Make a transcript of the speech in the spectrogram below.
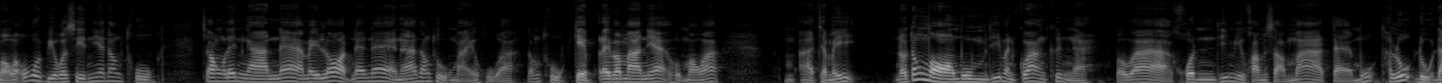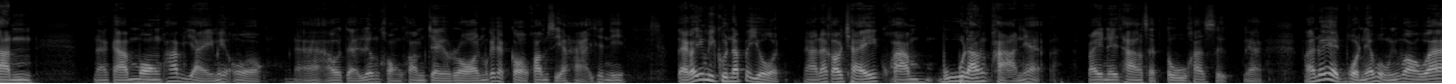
มองว่าโอ้บีโกซินเนี่ยต้องถูกจ้องเล่นงานแน่ไม่รอดแน่ๆนะต้องถูกหมายหัว ต้องถูกเก็บอะไรประมาณนี้ผมมองว่าอาจจะไม่เราต้องมองมุมที่มันกว้างขึ้นนะ เพราะว่าคนที่มีความสามารถแต่มุทะลุดุดัน นะครับมองภาพใหญ่ไม่ออกนะเอาแต่เรื่องของความใจร้อนมันก็จะก่อความเสียหายเช่นนี้ แต่ก็ยังมีคุณประโยชน์นะถ้าเขาใช้ความบู๊ล้างผ่านเนี่ยไปในทางศัตรูข้าศึกนะเพราะด้วยเหตุผลเนี้ยผมมองว่า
